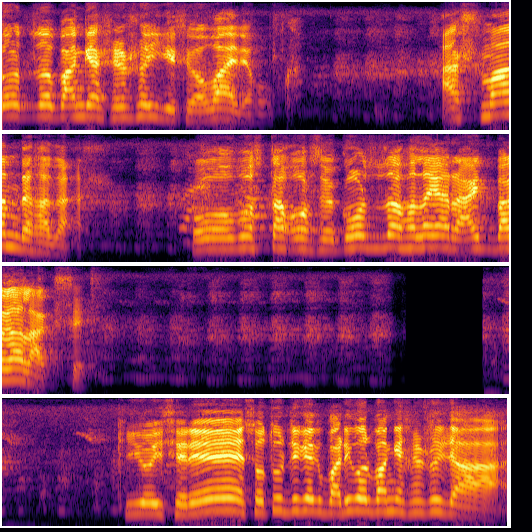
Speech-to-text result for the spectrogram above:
গর্দদা বাঙ্গিয়া শেষ হয়ে গেছে বাবাই দেখো আসমান দেখা যায়। ও অবস্থা করছে ফেলাই আর রাইত বাগা লাগছে। কি হয়েছে রে? চতুর্দিকে বাড়িঘর ভাঙিয়া শেষ হয়ে যায়।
